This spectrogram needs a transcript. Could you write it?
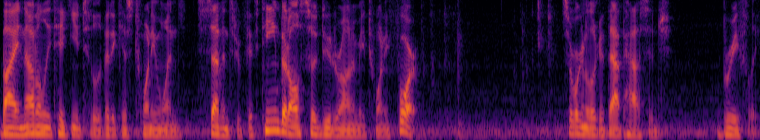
by not only taking you to Leviticus 21 7 through 15, but also Deuteronomy 24. So we're going to look at that passage briefly.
